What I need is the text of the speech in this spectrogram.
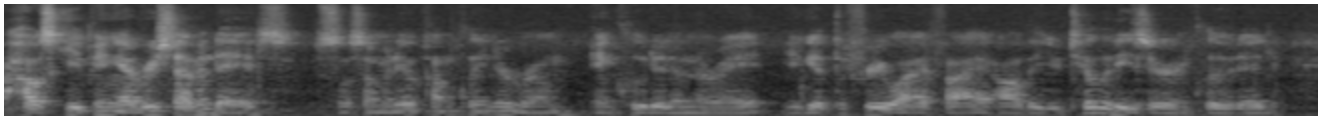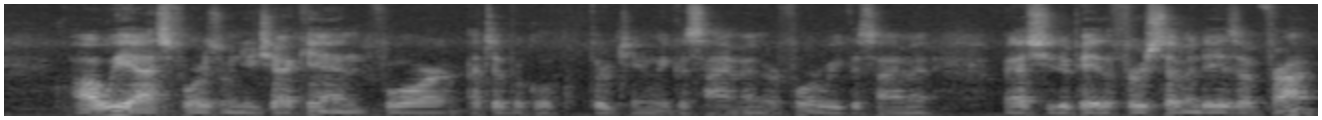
housekeeping every seven days, so somebody will come clean your room, included in the rate. You get the free Wi-Fi, all the utilities are included. All we ask for is when you check in for a typical 13-week assignment or four-week assignment, we ask you to pay the first seven days up front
